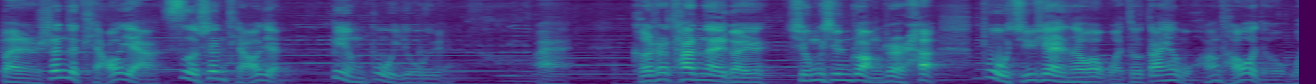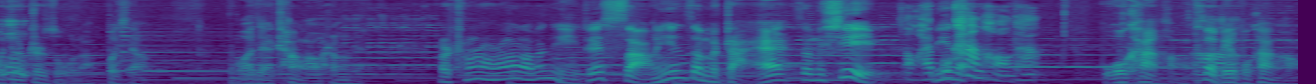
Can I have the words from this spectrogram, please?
本身的条件啊，自身条件并不优越。哎，可是他那个雄心壮志啊，不局限说我就当一武行头，我就我就知足了，不行，我得唱老生去。我说程少说老板，你这嗓音这么窄，这么细，哦，还不看好他？不看好，特别不看好。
